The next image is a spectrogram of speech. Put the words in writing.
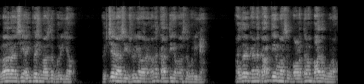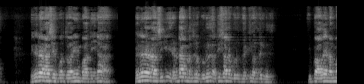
துளாராசி ஐப்பசி மாதத்தை குறிக்கும். விருச்ச ராசிக்கு சூரியன் வரனால கார்த்திகை மாதத்தை குறிக்கும். அதற்கான கார்த்திகை மாத பலத்தை நம்ம பார்க்க போகிறோம் மிதன ராசியை பொறுத்த வரையும் பார்த்தீங்கன்னா மிதன ராசிக்கு ரெண்டாம் இடத்துல குரு அதிசார குரு பெற்றி வந்திருக்குது. இப்போ அதை நம்ம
